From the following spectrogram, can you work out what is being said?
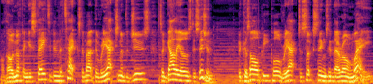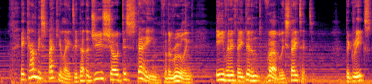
Although nothing is stated in the text about the reaction of the Jews to Gallio's decision, because all people react to such things in their own way, it can be speculated that the Jews showed disdain for the ruling, even if they didn't verbally state it. The Greeks,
